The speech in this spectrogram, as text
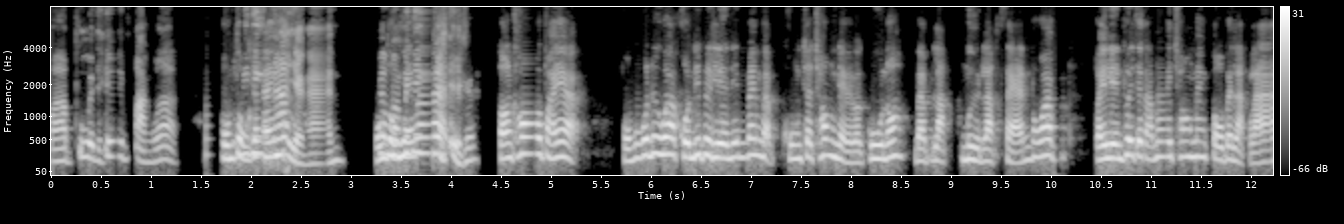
มาพูดให้ฟังว่า ผมตกไม่ใจได้ง่ามายกอย่างนั้นผมตมักนใจไม่ได้มาง่ากยอย่างนั้นตอนเข้าไปอะ ผมก็นึกว่าคนที่ไปเรียนนี่แม่งแบบคงจะช่องใหญ่กว่ากูเนาะแบบหลักหมื่นหลักแสนเพราะว่าไปเรียนเพื่อจะทำให้ช่องแม่งโตเป็นหลักล้าน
